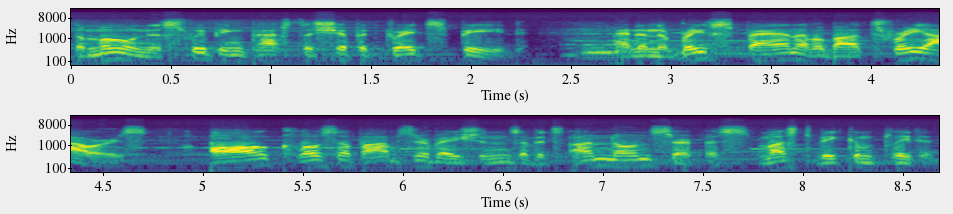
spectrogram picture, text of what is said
The moon is sweeping past the ship at great speed, and in the brief span of about three hours, all close-up observations of its unknown surface must be completed.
